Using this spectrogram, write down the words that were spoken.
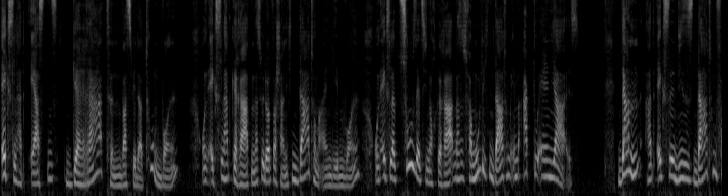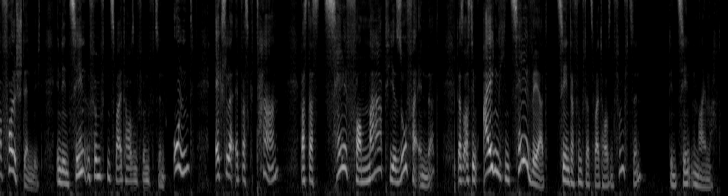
Excel hat erstens geraten, was wir da tun wollen. Und Excel hat geraten, dass wir dort wahrscheinlich ein Datum eingeben wollen. Und Excel hat zusätzlich noch geraten, dass es vermutlich ein Datum im aktuellen Jahr ist. Dann hat Excel dieses Datum vervollständigt in den 10.05.2015 und Excel hat etwas getan, was das Zellformat hier so verändert, dass aus dem eigentlichen Zellwert 10.05.2015 den 10. Mai macht.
